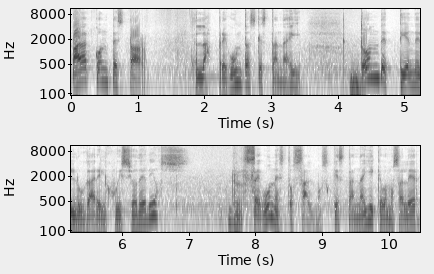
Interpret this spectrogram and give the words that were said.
para contestar las preguntas que están ahí. ¿Dónde tiene lugar el juicio de Dios? Según estos salmos que están allí, que vamos a leer,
